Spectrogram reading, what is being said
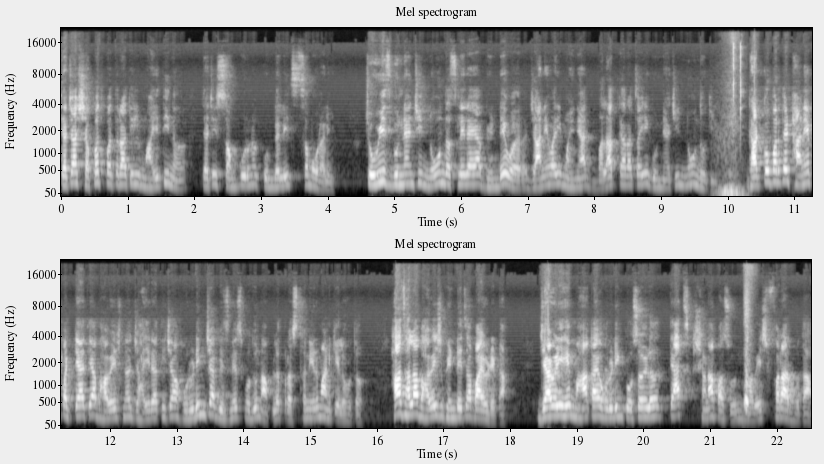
त्याच्या शपथपत्रातील माहितीनं त्याची संपूर्ण कुंडलीच समोर आली. चोवीस गुन्ह्यांची नोंद असलेल्या या भिंडेवर जानेवारी महिन्यात बलात्काराचाही गुन्ह्याची नोंद होती. घाटकोपर ते ठाणे पट्ट्यात या भावेशनं जाहिरातीच्या होर्डिंगच्या बिझनेसमधून आपलं प्रस्थ निर्माण केलं होतं. हा झाला भावेश भिंडेचा बायोडेटा ज्यावेळी हे महाकाय होर्डिंग कोसळलं त्याच क्षणापासून भावेश फरार होता.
